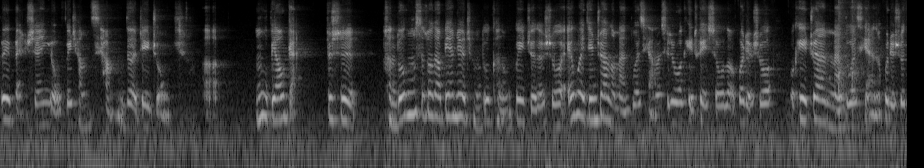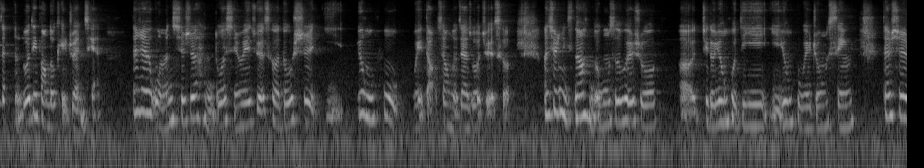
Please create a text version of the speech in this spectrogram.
队本身有非常强的这种。呃，目标感就是很多公司做到编这个程度，可能会觉得说，哎，我已经赚了蛮多钱了，其实我可以退休了，或者说我可以赚蛮多钱，或者说在很多地方都可以赚钱。但是我们其实很多行为决策都是以用户为导向的在做决策。那其实你听到很多公司会说。呃，这个用户第一，以用户为中心。但是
